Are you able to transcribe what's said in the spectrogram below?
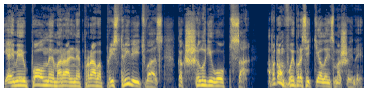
я имею полное моральное право пристрелить вас, как шелудивого пса, а потом выбросить тело из машины.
